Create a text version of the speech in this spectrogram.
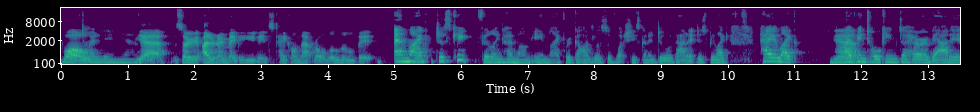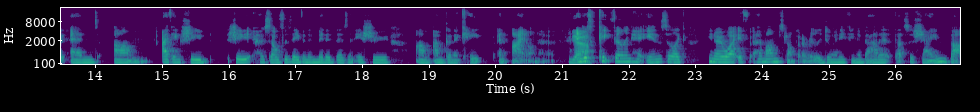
"Whoa." in yeah Yeah, so I don't know. Maybe you need to take on that role a little bit. and like just keep filling her mum in like regardless of what she's to do about it just be like hey like Yeah, I've been talking to her about it, and um, I think she she herself has even admitted there's an issue. Um, I'm gonna keep an eye on her yeah, and just keep filling her in. So like, you know what? If her mum's not gonna really do anything about it, that's a shame. But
